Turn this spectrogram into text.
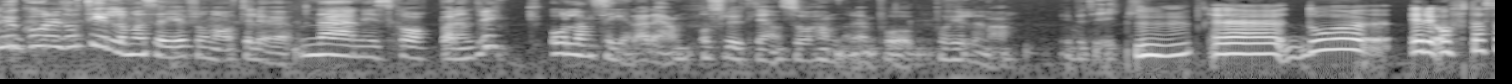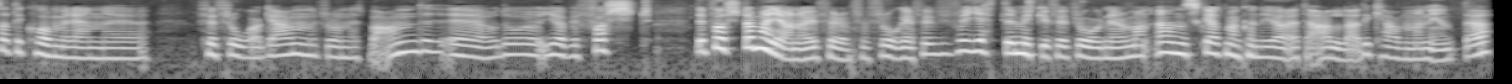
Hur går det då till om man säger från A till Ö när ni skapar en dryck och lanserar den och slutligen så hamnar den på, på hyllorna i butik? Mm. Eh, då är det oftast att det kommer en eh, förfrågan från ett band. Eh, och då gör vi först det första man gör när vi får en förfrågan, för vi får jättemycket förfrågningar och man önskar att man kunde göra till alla, det kan man inte.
